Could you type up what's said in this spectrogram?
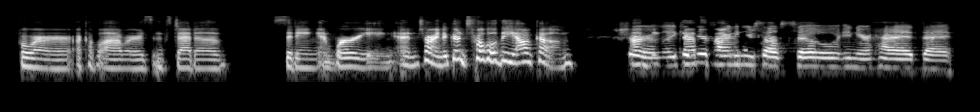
for a couple hours instead of sitting and worrying and trying to control the outcome. Sure. Um, like if you're finding yourself so in your head that,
